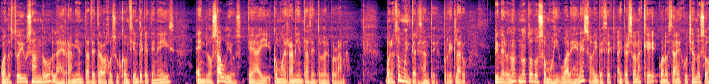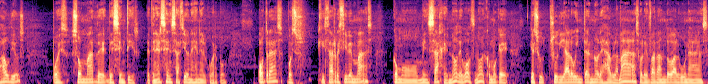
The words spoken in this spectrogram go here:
cuando estoy usando las herramientas de trabajo subconsciente que tenéis en los audios que hay como herramientas dentro del programa. Bueno, esto es muy interesante, porque claro, primero, no, todos somos iguales en eso. Hay veces, hay personas que cuando están escuchando esos audios, pues son más de, sentir, de tener sensaciones en el cuerpo. Otras, pues quizás reciben más como mensajes, ¿no? De voz, ¿no? Es como que, su, su diálogo interno les habla más o les va dando algunas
